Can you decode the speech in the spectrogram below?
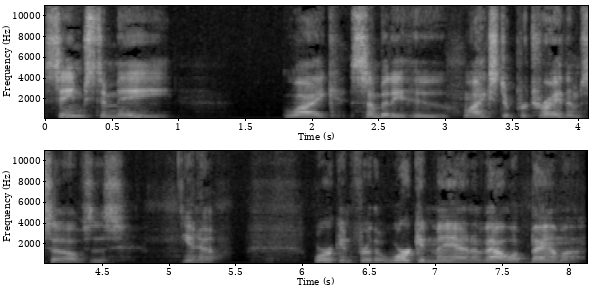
Seems to me like somebody who likes to portray themselves as, you know, working for the working man of Alabama.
